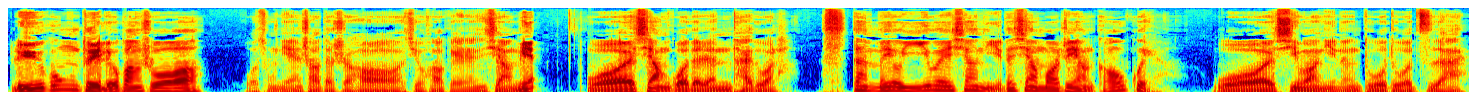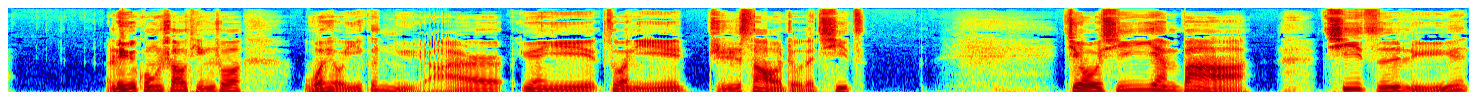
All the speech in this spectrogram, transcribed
吕公对刘邦说：“我从年少的时候就好给人相面。”我相过的人太多了，但没有一位像你的相貌这样高贵啊！我希望你能多多自爱。吕公稍停说：“我有一个女儿，愿意做你执扫帚的妻子。”酒席宴罢，妻子吕韵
